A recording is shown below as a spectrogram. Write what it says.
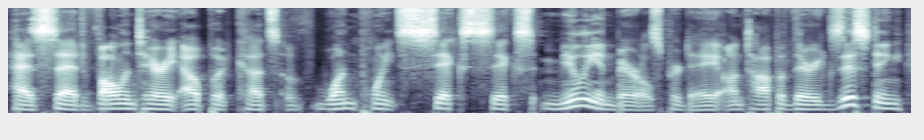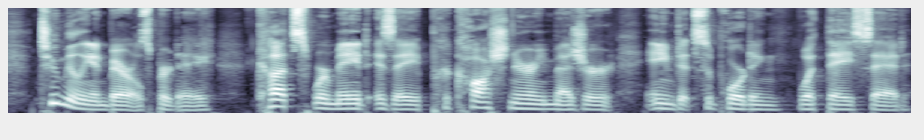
has said voluntary output cuts of 1.66 million barrels per day on top of their existing 2 million barrels per day. Cuts were made as a precautionary measure aimed at supporting what they said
